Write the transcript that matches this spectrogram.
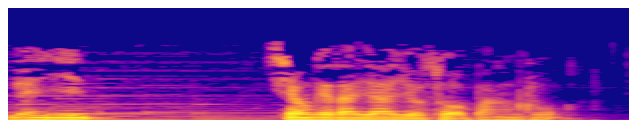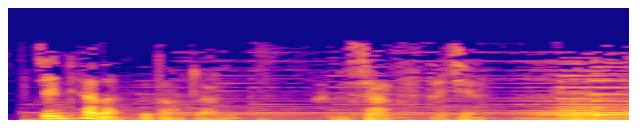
原因，希望给大家有所帮助。今天呢就到这里，我们下次再见。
